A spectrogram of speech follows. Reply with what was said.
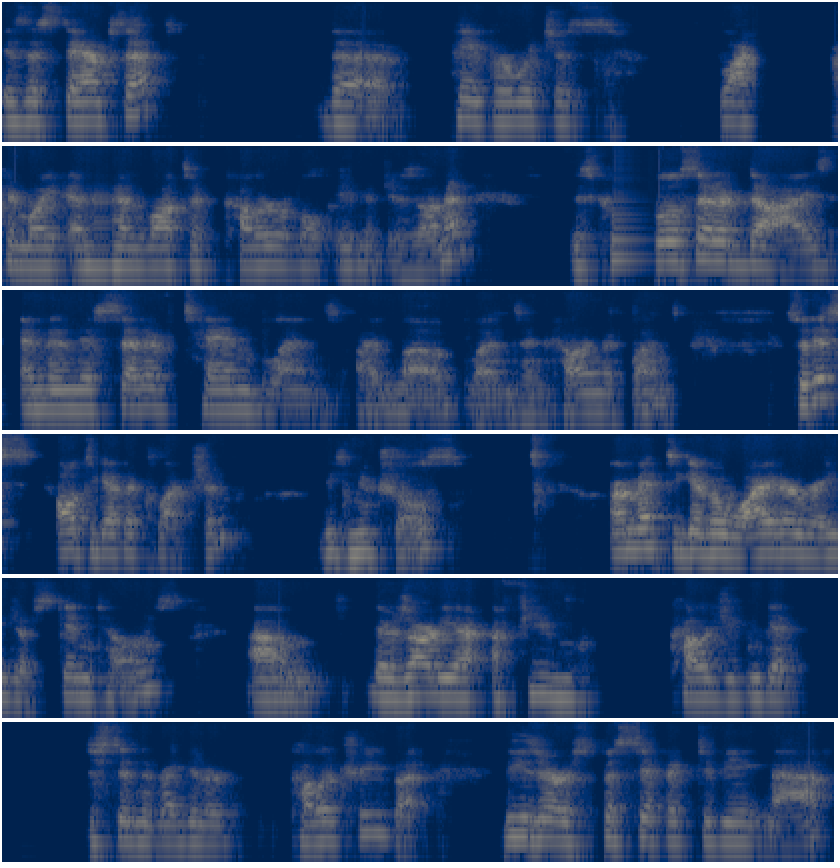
is a stamp set. The paper, which is black and white and has lots of colorable images on it. This cool set of dies, and then this set of 10 blends. I love blends and coloring with blends. So this altogether collection, these neutrals, are meant to give a wider range of skin tones. Um, there's already a, a, few colors you can get just in the regular color tree, but these are specific to being matte.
